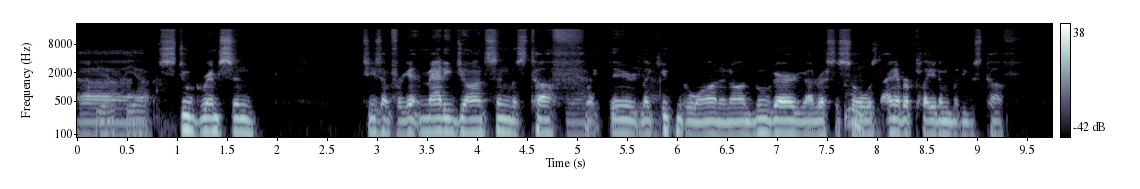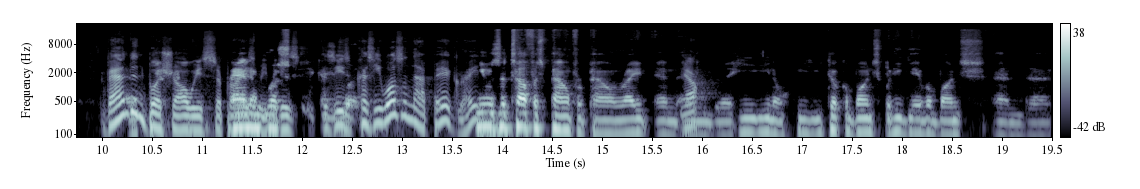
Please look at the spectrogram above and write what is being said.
Uh, yeah. Stu Grimson. Geez, I'm forgetting. Matty Johnson was tough. Yeah, Like there, like you can go on and on. Boogaard, God rest his soul. Mm. Was I never played him, but he was tough. VandenBussche always surprised me VandenBussche- because because he's because he wasn't that big, right? He was the toughest pound for pound, right? And, Yeah. and uh, he, you know, he, he took a bunch, but he gave a bunch. And uh,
